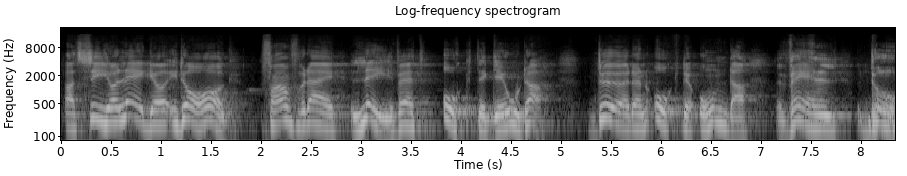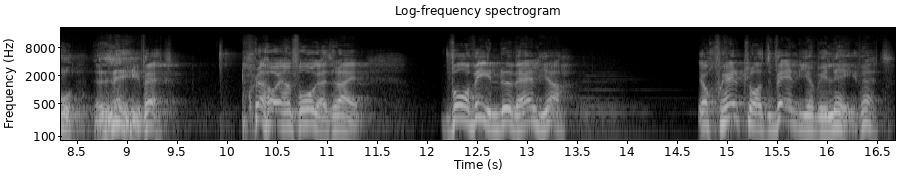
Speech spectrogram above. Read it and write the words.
att se jag lägger idag framför dig livet och det goda. Döden och det onda. Välj då livet. Och då har jag en fråga till dig. Vad vill du välja? Ja, självklart väljer vi livet.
